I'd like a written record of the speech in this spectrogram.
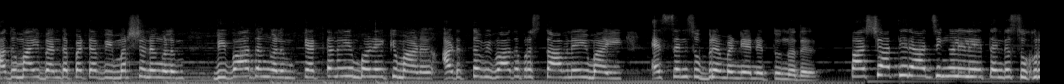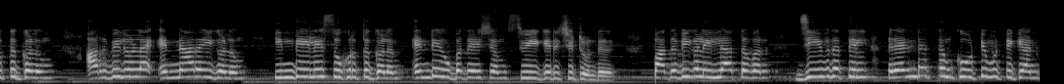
അതുമായി ബന്ധപ്പെട്ട വിമർശനങ്ങളും വിവാദങ്ങളും കെട്ടണയുമ്പോഴേക്കുമാണ് അടുത്ത വിവാദ പ്രസ്താവനയുമായി എസ് എൻ സുബ്രഹ്മണ്യൻ എത്തുന്നത്. പാശ്ചാത്യ രാജ്യങ്ങളിലെ തന്റെ സുഹൃത്തുക്കളും അറിവിലുള്ള എൻ ആർ ഐകളും ഇന്ത്യയിലെ സുഹൃത്തുക്കളും എന്റെ ഉപദേശം സ്വീകരിച്ചിട്ടുണ്ട്. പദവികളില്ലാത്തവർ ജീവിതത്തിൽ രണ്ടറ്റം കൂട്ടിമുട്ടിക്കാൻ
